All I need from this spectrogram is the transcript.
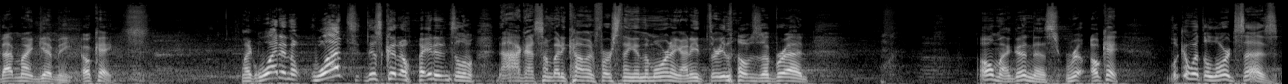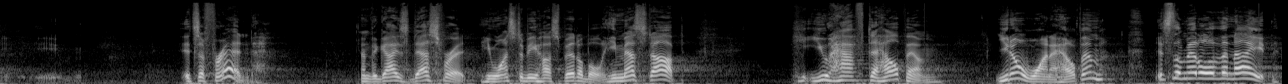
that might get me. Okay. Like, what in the, what? This could have waited until, nah, I got somebody coming first thing in the morning. I need three loaves of bread. Oh my goodness. Okay, look at what the Lord says. It's a friend. And the guy's desperate. He wants to be hospitable. He messed up. He, you have to help him. You don't want to help him. It's the middle of the night.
